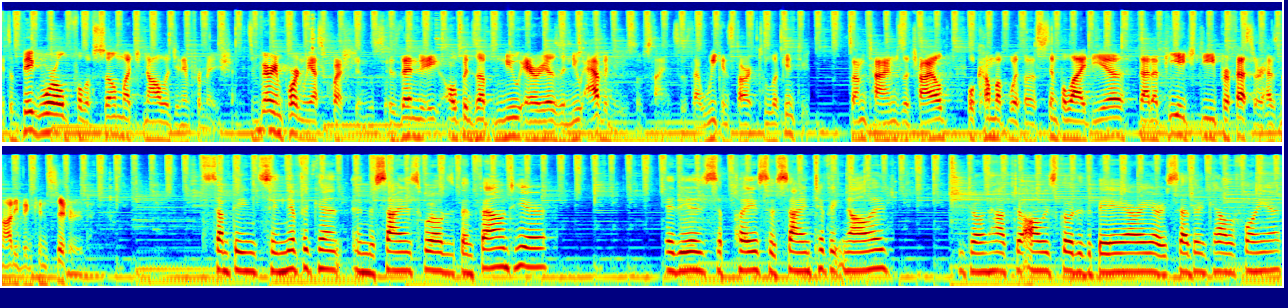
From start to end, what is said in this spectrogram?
It's a big world full of so much knowledge and information. It's very important we ask questions because then it opens up new areas and new avenues of sciences that we can start to look into. Sometimes a child will come up with a simple idea that a PhD professor has not even considered. Something significant in the science world has been found here. It is a place of scientific knowledge. You don't have to always go to the Bay Area or Southern California.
